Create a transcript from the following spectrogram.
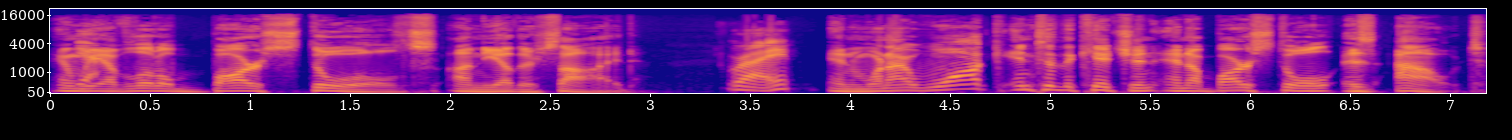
and we have little bar stools on the other side Right. And when I walk into the kitchen and a bar stool is out,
